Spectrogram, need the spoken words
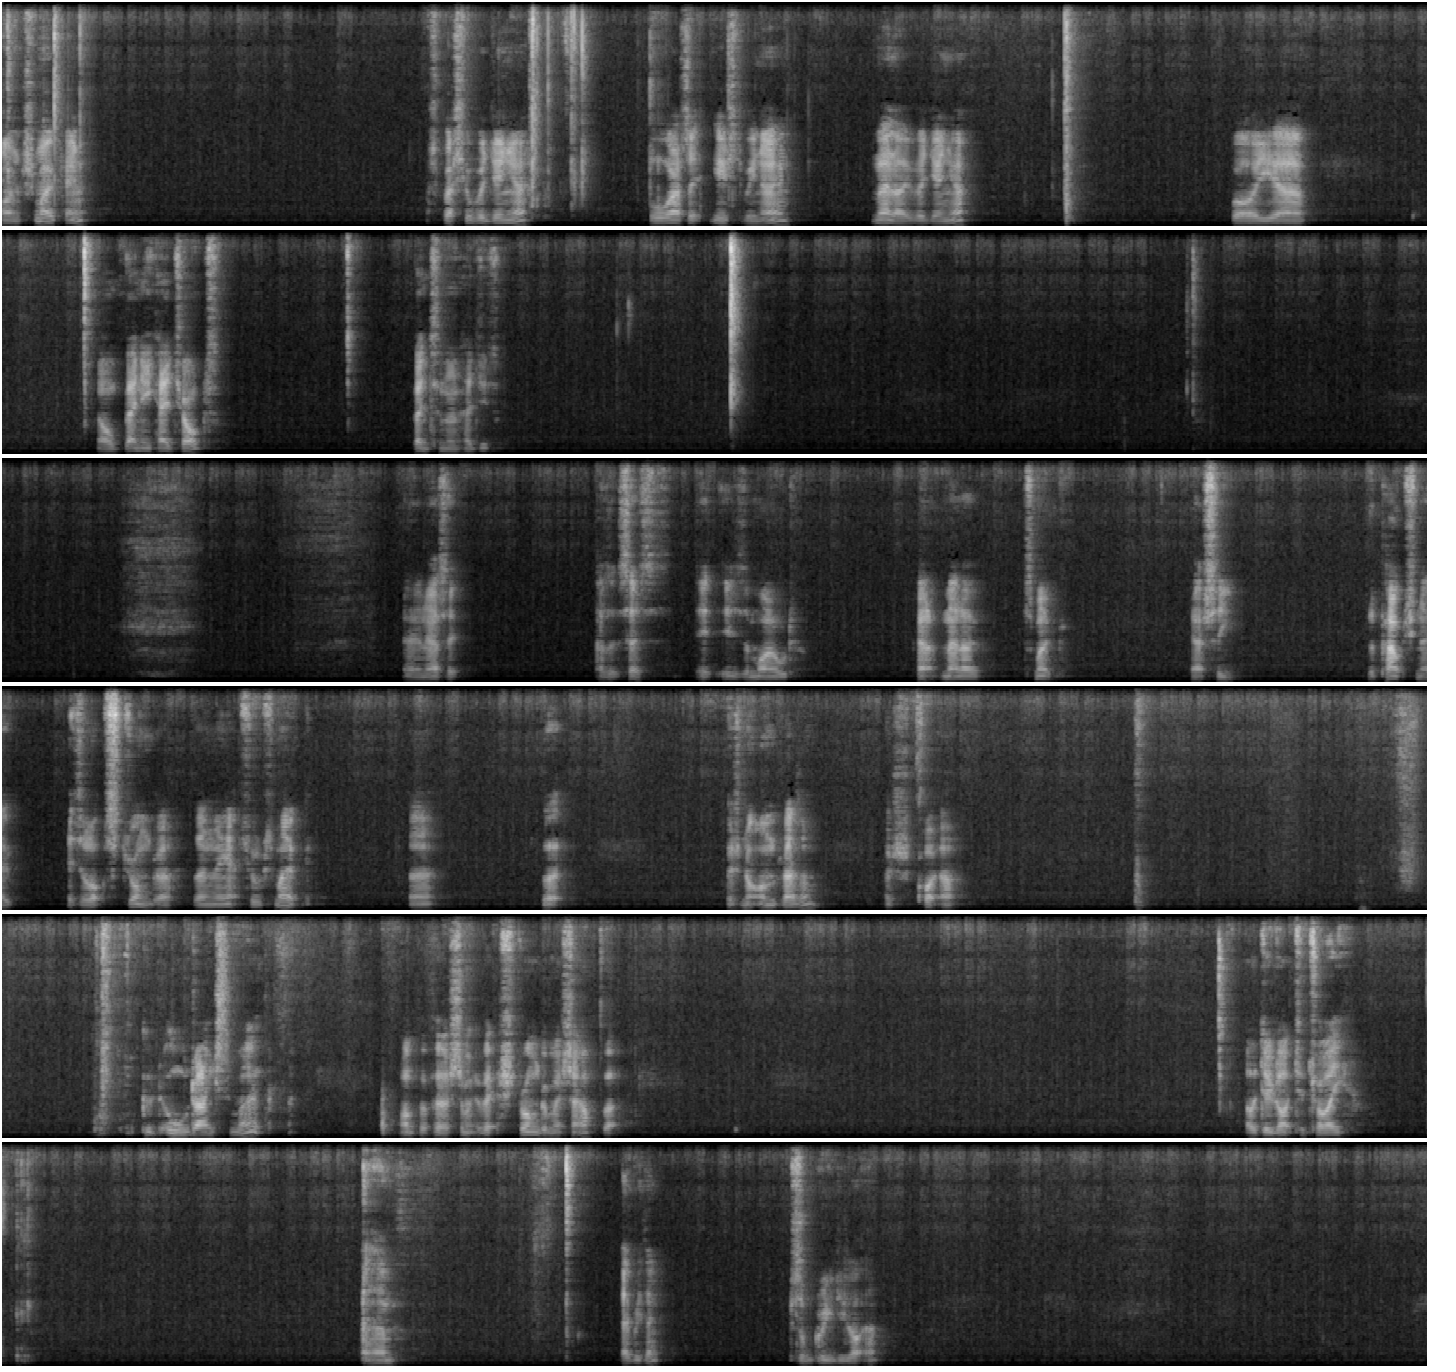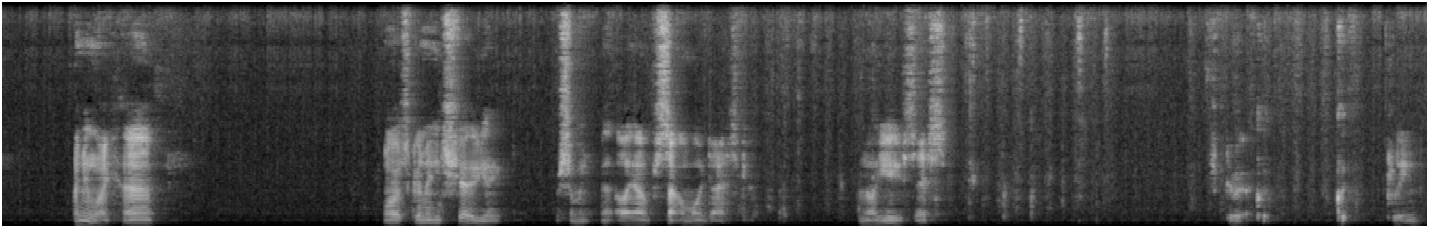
I'm smoking Special Virginia, or as it used to be known, Mellow Virginia, by uh, old Benny Hedgehogs, Benson and Hedges. And as it as it says it is a mild mellow smoke. Actually the pouch note is a lot stronger than the actual smoke. Uh, but it's not unpleasant. It's quite a good all day smoke I prefer something a bit stronger myself, but I do like to try um, everything because I'm greedy like that. Anyway, uh, I was going to show you something that I have sat on my desk. And I use this. Just give it a quick quick clean.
